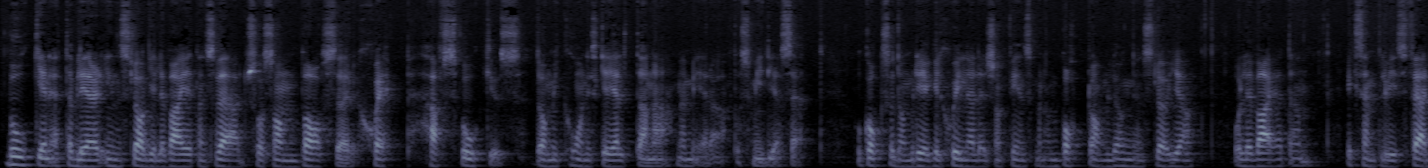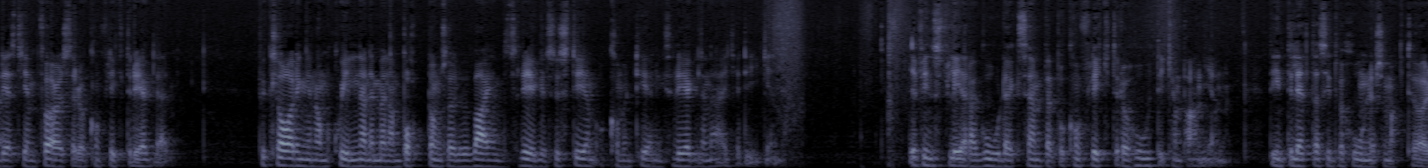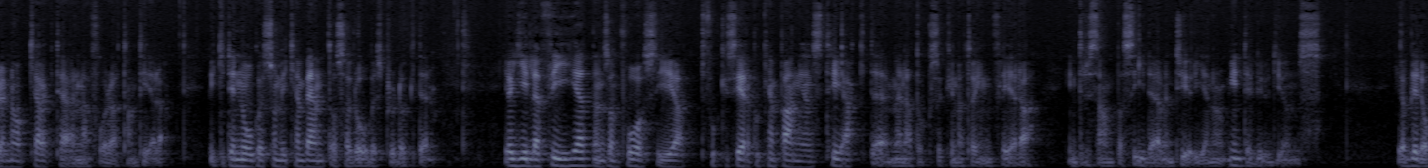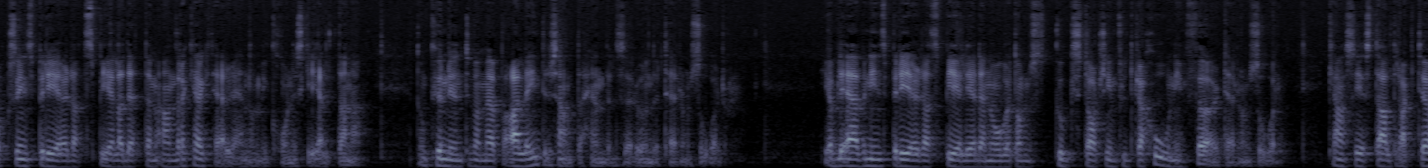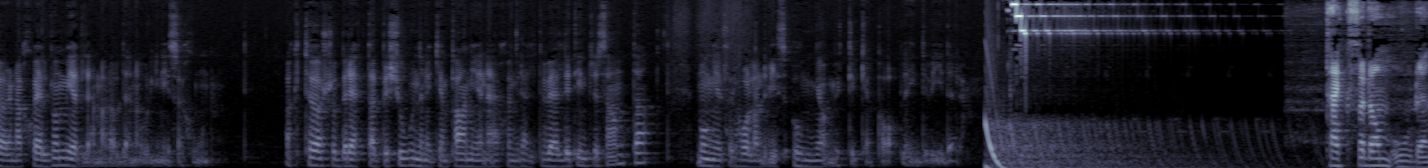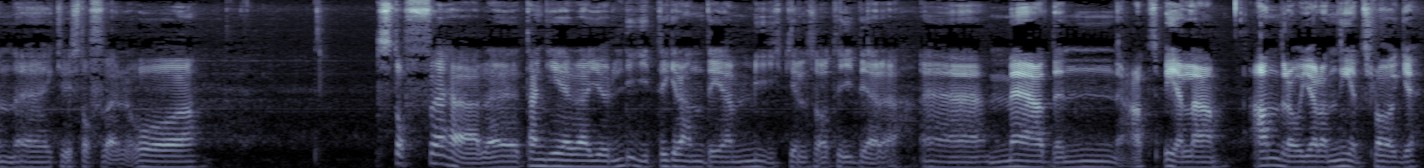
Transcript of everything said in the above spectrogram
Boken etablerar inslag i Leviathans värld såsom baser, skepp, havsfokus, de ikoniska hjältarna med mera på smidiga sätt och också de regelskillnader som finns mellan Bortom lögnens slöja och Leviathan, exempelvis färdighetsjämförelser och konfliktregler. Förklaringen om skillnaden mellan bortom och regelsystem och konverteringsreglerna är gedigen. Det finns flera goda exempel på konflikter och hot i kampanjen. Det är inte lätta situationer som aktörerna och karaktärerna får att hantera, vilket är något som vi kan vänta oss av Roberts produkter. Jag gillar friheten som får oss i att fokusera på kampanjens tre akter men att också kunna ta in flera intressanta sidoäventyr genom interludiums. Jag blir också inspirerad att spela detta med andra karaktärer än de ikoniska hjältarna. De kunde ju inte vara med på alla intressanta händelser under terrorns år. Jag blev även inspirerad att spelleda något om Skuggstarts infiltration inför terrorns år. Kanske gestaltar aktörerna själva medlemmar av denna organisation. Aktörs och berättarpersoner i kampanjen är generellt väldigt intressanta. Många är förhållandevis unga och mycket kapabla individer. Tack för de orden, eh, Kristoffer. Och Stoffe här eh, tangerar ju lite grann det Mikael sa tidigare. Eh, med att spela andra och göra nedslag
